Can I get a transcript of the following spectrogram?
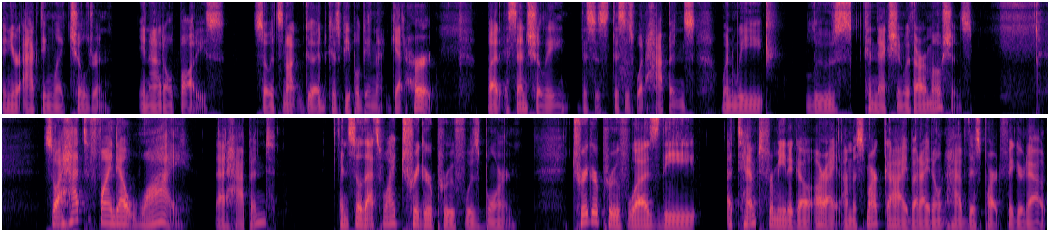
and you're acting like children in adult bodies. So it's not good because people can get hurt. But essentially, this is this is what happens when we lose connection with our emotions. So I had to find out why that happened. And so that's why Trigger Proof was born. Trigger Proof was the attempt for me to go, all right, I'm a smart guy, but I don't have this part figured out.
